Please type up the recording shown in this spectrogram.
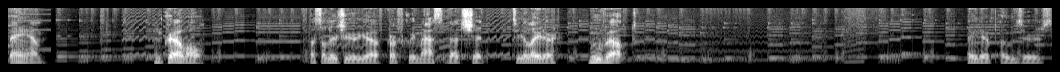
Bam. Incredible. I salute you. You have perfectly mastered that shit. See you later. Move out. Later, posers.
